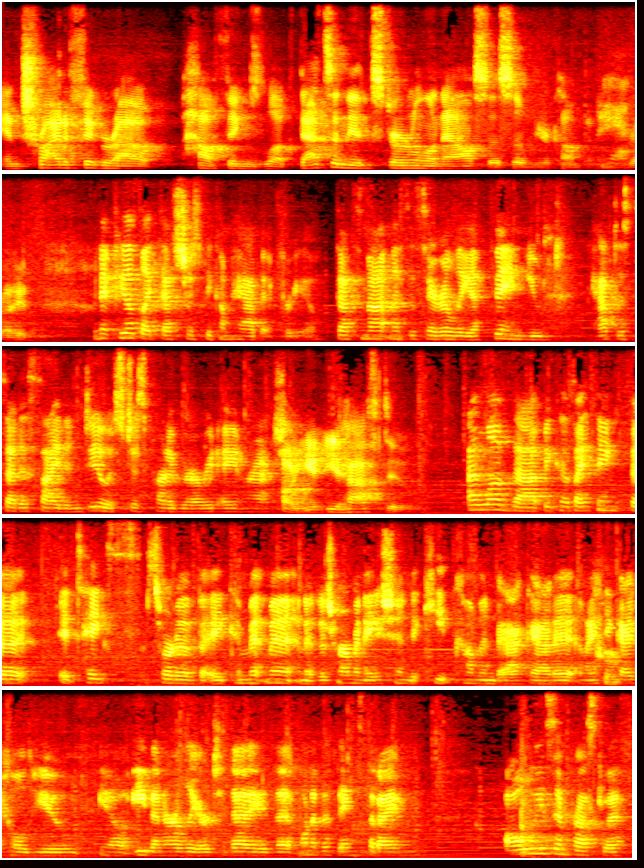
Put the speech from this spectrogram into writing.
And try to figure out how things look. That's an external analysis of your company, Yeah. right? And it feels like that's just become habit for you. That's not necessarily a thing you have to set aside and do. It's just part of your everyday interaction. Oh, you, you have to. I love that because I think that it takes sort of a commitment and a determination to keep coming back at it. And I think I told you, you know, even earlier today that one of the things that I'm always impressed with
